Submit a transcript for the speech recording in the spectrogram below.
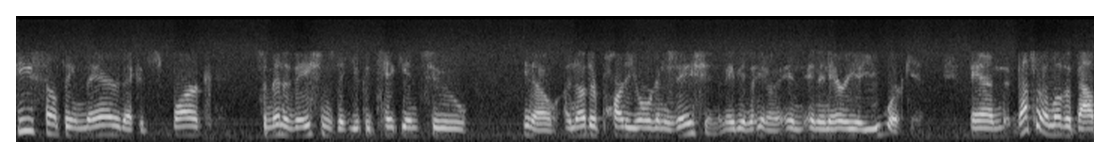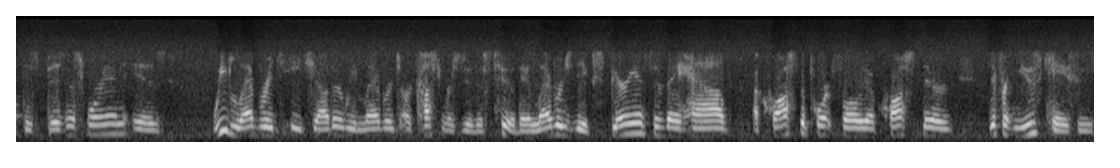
see something there that could spark some innovations that you could take into, you know, another part of your organization, maybe you know, in, in an area you work in. And that's what I love about this business we're in is we leverage each other. We leverage our customers do this too. They leverage the experiences they have across the portfolio, across their different use cases,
